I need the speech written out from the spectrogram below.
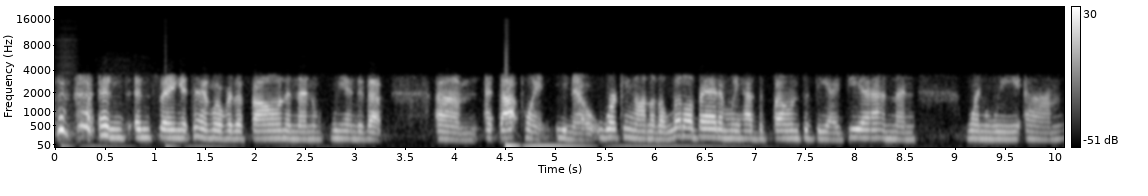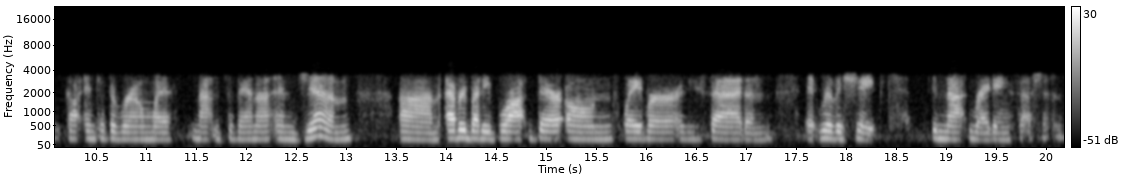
and and sang it to him over the phone, and then we ended up um, at that point, you know, working on it a little bit, and we had the bones of the idea, and then when we um, got into the room with Matt and Savannah and Jim, um, everybody brought their own flavor, as you said, and it really shaped in that writing session.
